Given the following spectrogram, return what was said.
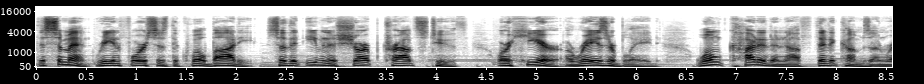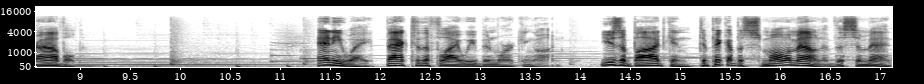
The cement reinforces the quill body so that even a sharp trout's tooth or here a razor blade won't cut it enough that it comes unraveled. Anyway, back to the fly we've been working on. Use a bodkin to pick up a small amount of the cement,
